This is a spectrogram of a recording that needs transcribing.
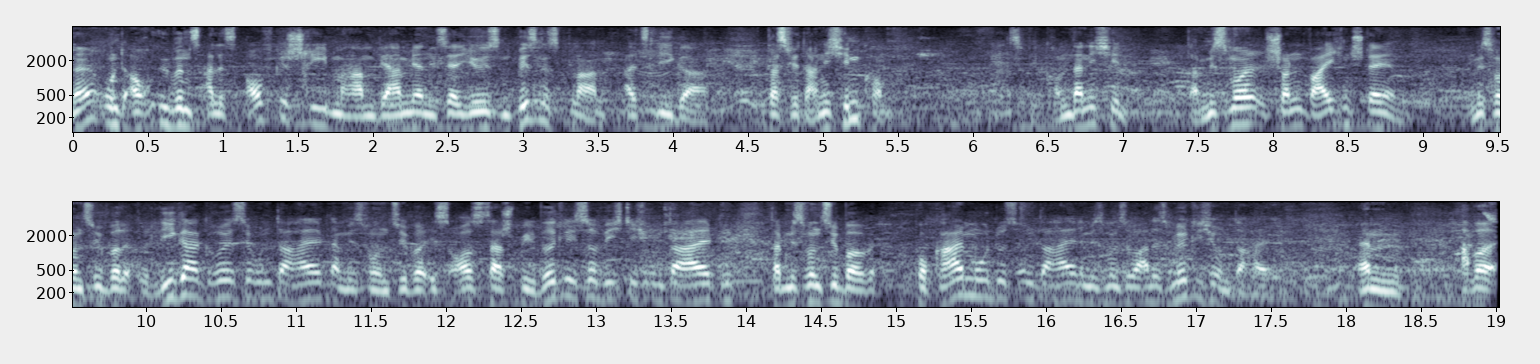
Ne? und auch übrigens alles aufgeschrieben haben. Wir haben ja einen seriösen Businessplan als Liga, dass wir da nicht hinkommen. Also wir kommen da nicht hin. Da müssen wir schon Weichen stellen. Da müssen wir uns über Ligagröße unterhalten, da müssen wir uns über, ist All-Star-Spiel wirklich so wichtig unterhalten, da müssen wir uns über Pokalmodus unterhalten, da müssen wir uns über alles Mögliche unterhalten. Ähm, aber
